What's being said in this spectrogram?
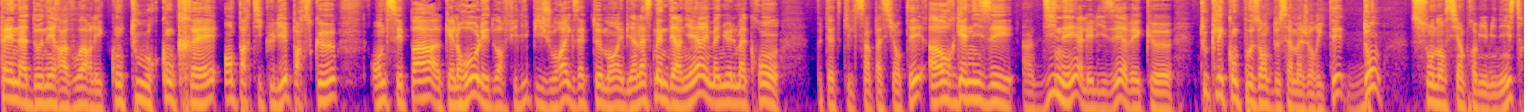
peine à donner à voir les contours concrets, en particulier parce que on ne sait pas quel rôle Édouard Philippe y jouera exactement. Eh bien, la semaine dernière, Emmanuel Macron peut-être qu'il s'impatientait, a organisé un dîner à l'Élysée avec euh, toutes les composantes de sa majorité, dont son ancien Premier ministre.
